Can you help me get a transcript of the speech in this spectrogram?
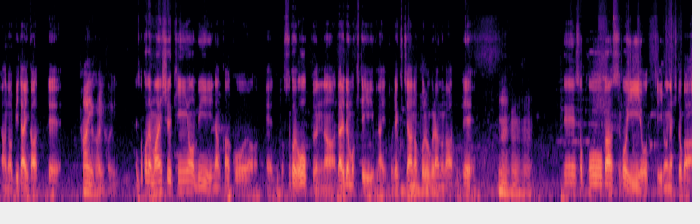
あの美大があって、はいはいはい。でそこで毎週金曜日、なんかこう、えっと、すごいオープンな、誰でも来ていい、えっと、レクチャーのプログラムがあって、うんうんうん。で、そこがすごいいいよっていろんな人が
